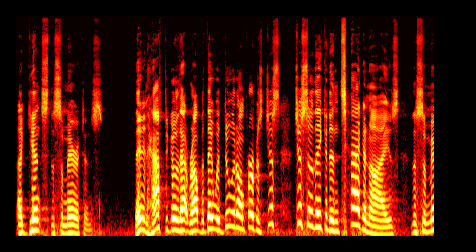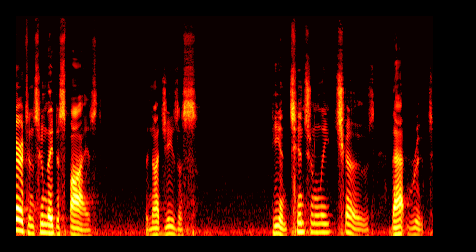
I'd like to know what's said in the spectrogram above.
against the Samaritans. They didn't have to go that route, but they would do it on purpose just, just so they could antagonize the Samaritans whom they despised. But not Jesus. He intentionally chose that route,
